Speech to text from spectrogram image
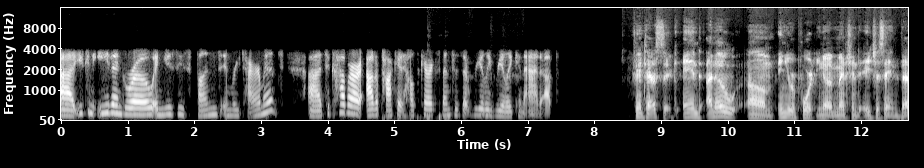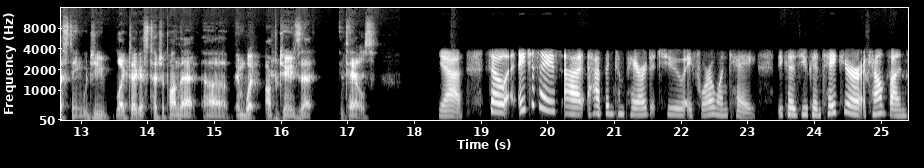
Uh, you can even grow and use these funds in retirement uh, to cover out of pocket healthcare expenses that really, really can add up. Fantastic. And I know um, in your report, you know, mentioned HSA investing. Would you like to, I guess, touch upon that uh, and what opportunities that entails? Yeah. So HSAs uh, have been compared to a 401k because you can take your account funds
